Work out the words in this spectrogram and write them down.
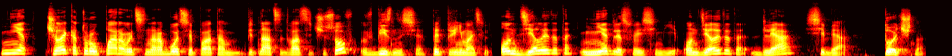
Нет. Человек, который упарывается на работе по там 15-20 часов в бизнесе, предприниматель, он делает это не для своей семьи, он делает это для себя. Точно.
